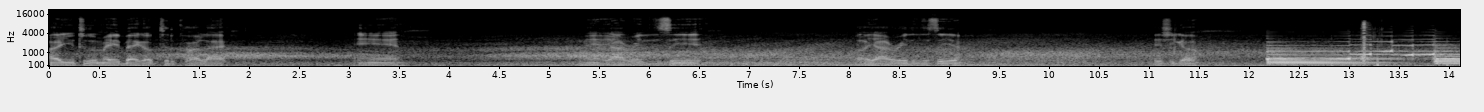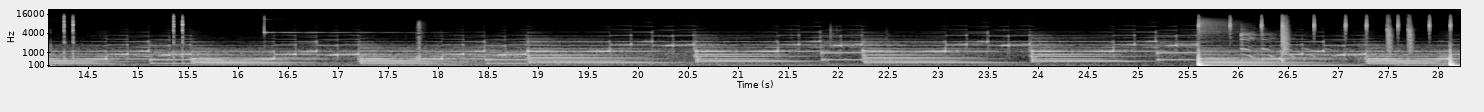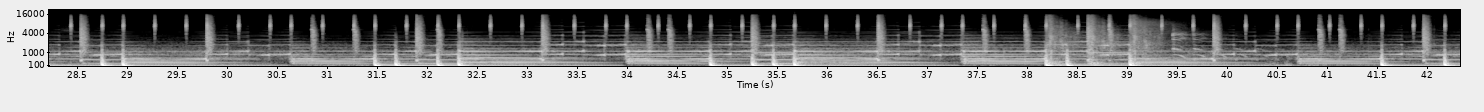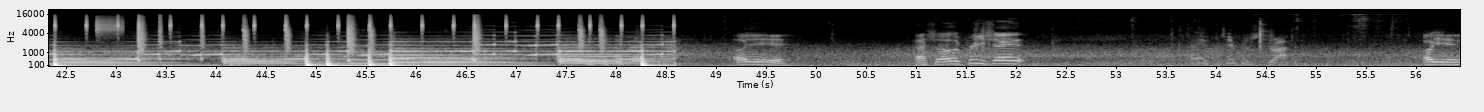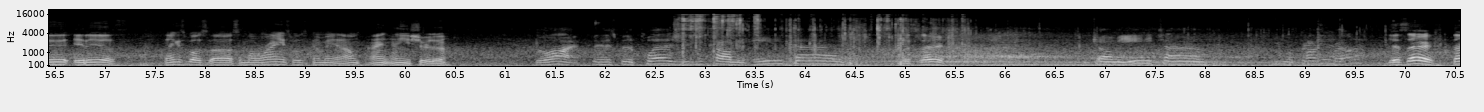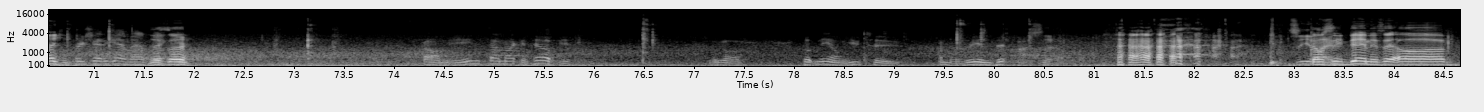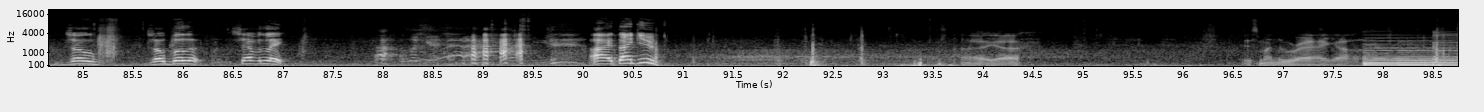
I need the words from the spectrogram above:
Our YouTube made it back up to the car lot. And man, y'all ready to see it? Are y'all ready to see her? Here she go. I sure appreciate it. Hey, temperature's dropping. Oh yeah, it, it is. I think it's supposed to, uh, some more rain supposed to come in. I, don't, I, ain't, I ain't sure though. Well, all right, man, it's been a pleasure. You call me anytime. Yes sir. You call me anytime. You will talk about Yes sir. Thank you. Appreciate it again, man. Yes Thank sir. Call me anytime I can help you. We're gonna put me on YouTube. I'm gonna reinvent myself. See you Come later. see Dennis at uh Joe Joe Bullard Chevrolet. Look at. All right, thank you. All right, y'all. It's my new ride, y'all.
